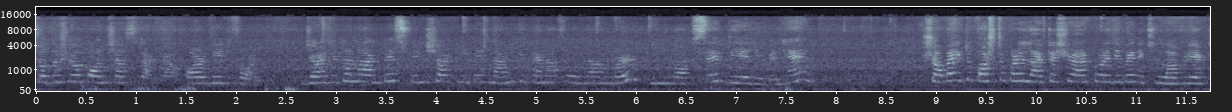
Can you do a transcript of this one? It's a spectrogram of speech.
চোদ্দোশো পঞ্চাশ টাকা, অরবিট ফল। যার যেটা লাগবে স্ক্রিনশট নেবেন, নাম, ঠিকানা ফোন নাম্বার ইনবক্সে দিয়ে দিবেন হ্যাঁ? সবাই একটু কষ্ট করে লাইভটা শেয়ার করে দিবেন, একটু লাভ রিয়াক্ট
